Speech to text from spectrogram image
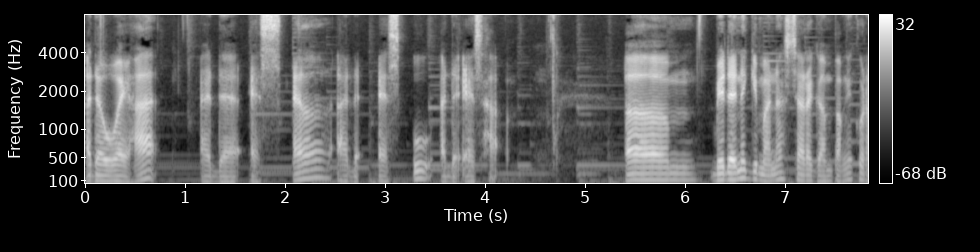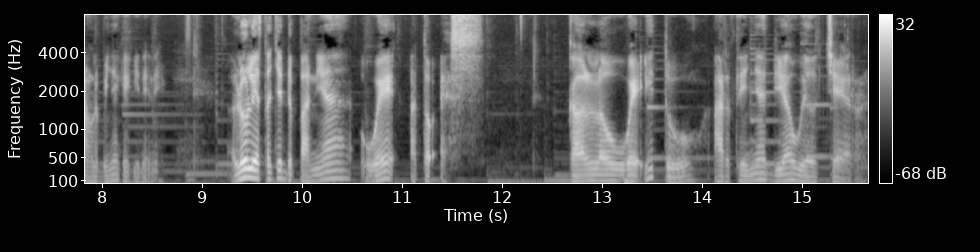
Ada WH ada SL ada SU ada SH um, bedanya gimana? Secara gampangnya kurang lebihnya kayak gini nih. Lu lihat aja depannya W atau S. Kalau W itu artinya dia wheelchair,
